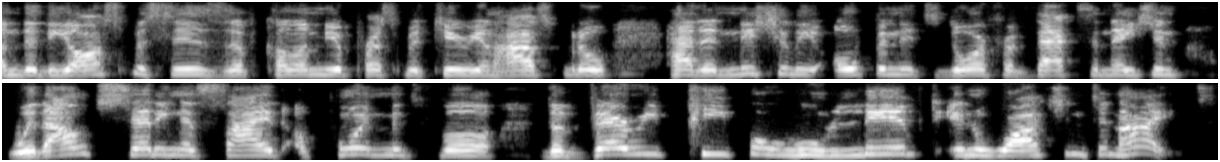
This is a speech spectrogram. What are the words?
under the auspices of Columbia Presbyterian Hospital, had initially opened its door for vaccination without setting aside appointments for the very people who lived in Washington Heights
